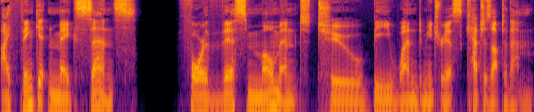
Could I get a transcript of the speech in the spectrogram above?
I think it makes sense for this moment to be when Demetrius catches up to them.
